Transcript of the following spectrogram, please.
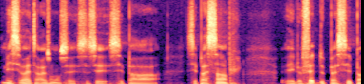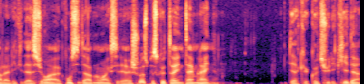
mais c'est vrai, tu as raison, c'est- pas, pas simple. Et le fait de passer par la liquidation a considérablement accéléré les choses parce que tu as une timeline. C'est-à-dire que quand tu liquides,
